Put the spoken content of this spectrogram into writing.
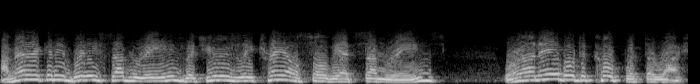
American and British submarines, which usually trail Soviet submarines, were unable to cope with the rush,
